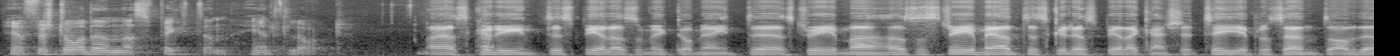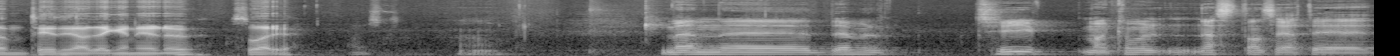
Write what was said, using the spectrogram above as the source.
jag förstår den aspekten, helt klart. Ja, jag skulle inte spela så mycket om jag inte streamar. Alltså streamar jag inte skulle jag spela kanske 10% av den tiden jag lägger ner nu. Så är det. Ja. Men eh, det är väl typ, man kan väl nästan säga att det är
